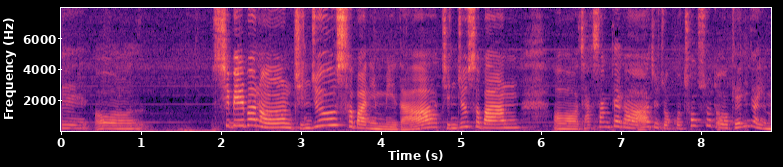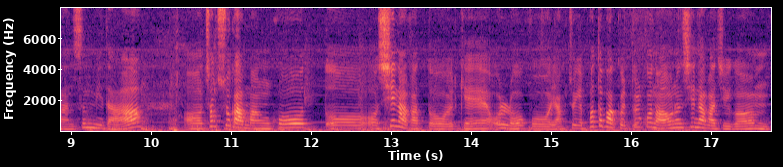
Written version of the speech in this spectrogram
네, 어, 11번은 진주 서반입니다. 진주 서반 어, 작 상태가 아주 좋고 촉수도 굉장히 많습니다. 어, 촉수가 많고 또 어, 신화가 또 이렇게 올라오고 양쪽에 포토박을 뚫고 나오는 신화가 지금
